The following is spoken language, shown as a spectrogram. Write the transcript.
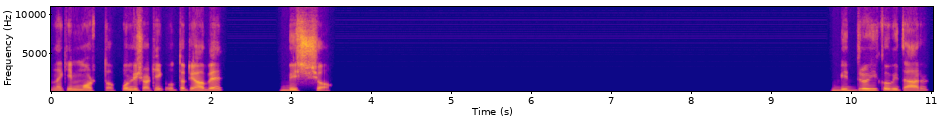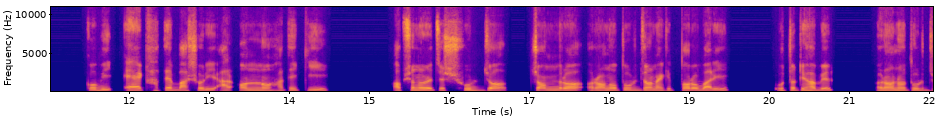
নাকি মর্ত? কোনটি সঠিক? উত্তরটি হবে বিশ্ব। বিদ্রোহী কবিতার কবি এক হাতে বাঁশরি আর অন্য হাতে কি? অপশন রয়েছে সূর্য, চন্দ্র, রণতুর্য নাকি তরবারি? উত্তরটি হবে রণতুর্য।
